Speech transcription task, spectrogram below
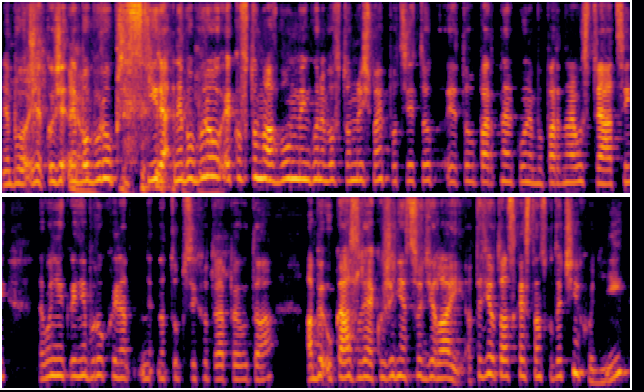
Nebo, jako, že, nebo budou předstírat, nebo budou jako v tom love bombingu, nebo v tom, když mají pocit, že to, je toho partnerku nebo partneru ztrácí, tak oni klidně budou chodit na, na tu psychoterapeuta, aby ukázali, jako, že něco dělají. A teď je otázka, jestli tam skutečně chodí,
